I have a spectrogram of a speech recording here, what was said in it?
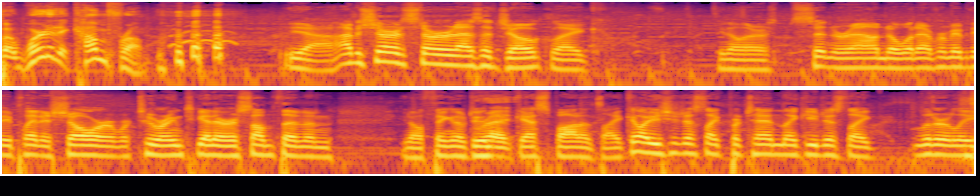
but where did it come from? Yeah, I'm sure it started as a joke, like you know they're sitting around or whatever. Maybe they played a show or were touring together or something, and you know, thinking of doing Right. that guest spot. And it's like, oh, you should just like pretend like you just like literally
